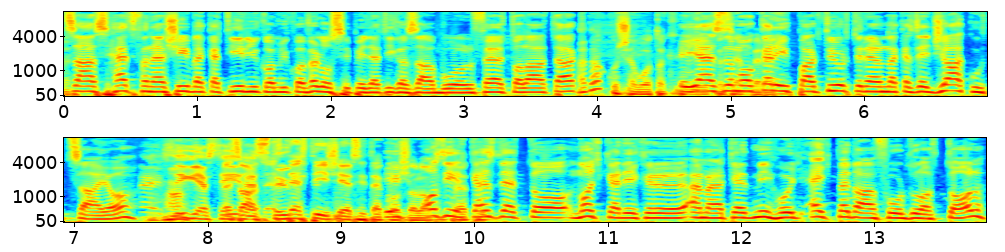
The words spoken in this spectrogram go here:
1870-es éveket írjuk, amikor a velocipédet igazából feltalálták. Hát akkor se voltak jelzem, a kerékpár történelmnek ez egy zsákutcája. Ez, igen, ezt Ez az, ezt, ezt ti is érzitek, És azért kezdett a nagykerék ö, emelkedni, hogy egy pedálfordulattal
